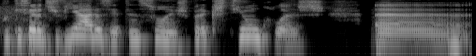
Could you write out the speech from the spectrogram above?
porque isso era desviar as atenções para questiúnculas, ah,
